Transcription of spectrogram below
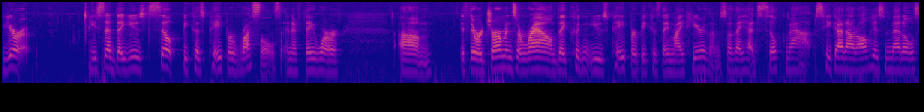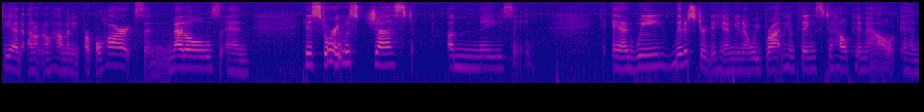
Europe. He said they used silk because paper rustles. And if they were um, if there were Germans around, they couldn't use paper because they might hear them. So they had silk maps. He got out all his medals. He had, I don't know how many Purple Hearts and medals. And his story was just amazing. And we ministered to him. You know, we brought him things to help him out. And,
